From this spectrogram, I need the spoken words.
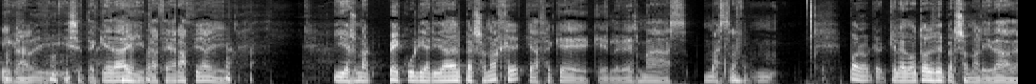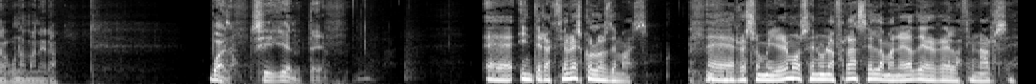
Y, y, se te queda y te hace gracia. Y, y es una peculiaridad del personaje que hace que, le des más. más bueno, que, le dotes de personalidad de alguna manera. Bueno, siguiente. Eh, interacciones con los demás. Eh, resumiremos en una frase la manera de relacionarse.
